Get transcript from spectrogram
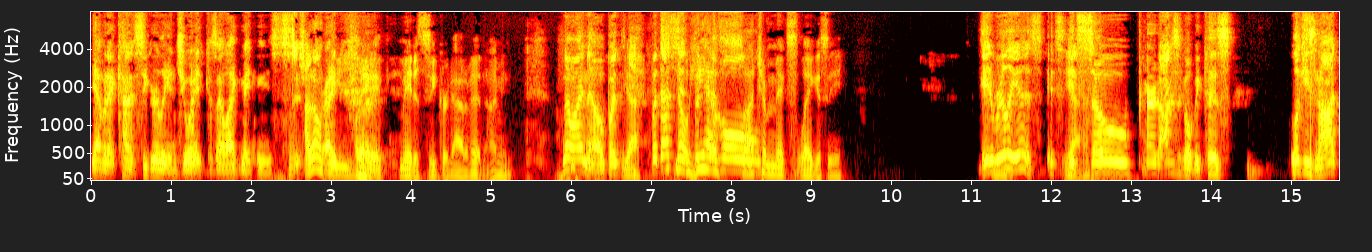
yeah, but I kind of secretly enjoy it because I like making these decisions. I don't right? think he's Right. made, a, made a secret out of it. I mean, no, I know, but yeah. but that's No, it, he but the has whole, such a mixed legacy. It really is. It's Yeah. it's so paradoxical because look, he's not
